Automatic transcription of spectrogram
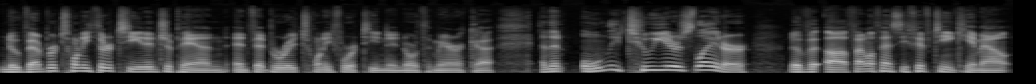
November 2013 in Japan and February 2014 in North America, and then only two years later, uh, Final Fantasy 15 came out.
